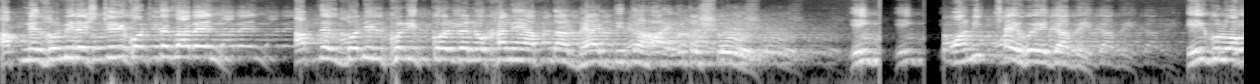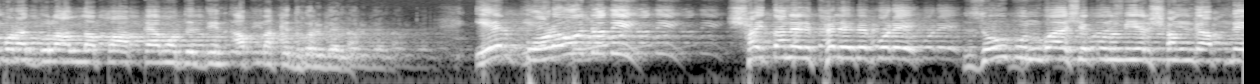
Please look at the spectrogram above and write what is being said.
আপনি জমি রেজিস্ট্রি করতে যাবেন। আপনি দলিল খরিদ করবেন, ওখানে আপনার ভ্যাট দিতে হয়, ওটা এই অনিচ্ছায় হয়ে যাবে। এইগুলো অপরাধগুলো আল্লাহ পাক কেমতের দিন আপনাকে ধরবে না। এর পরেও যদি শয়তানের ফেলে পড়ে, যৌবন বয়সে কোনো মেয়ের সঙ্গে আপনি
